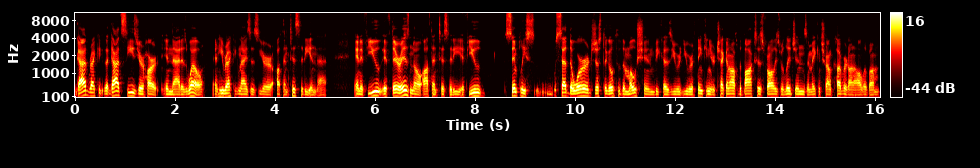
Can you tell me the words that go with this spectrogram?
God rec- God sees your heart in that as well, and He recognizes your authenticity in that. And if you, if there is no authenticity, if you simply s- said the words just to go through the motion because you were you were thinking you're checking off the boxes for all these religions and making sure I'm covered on all of them,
